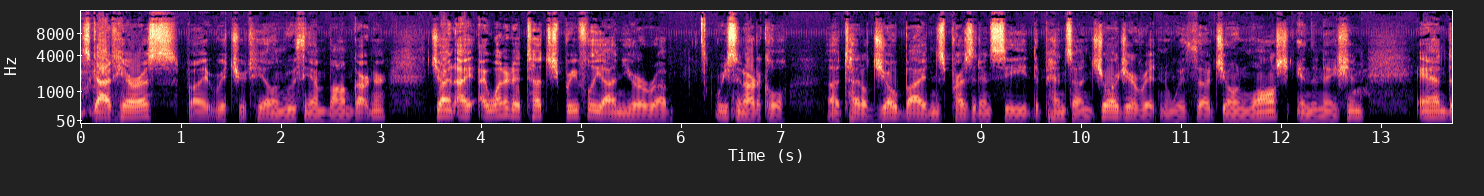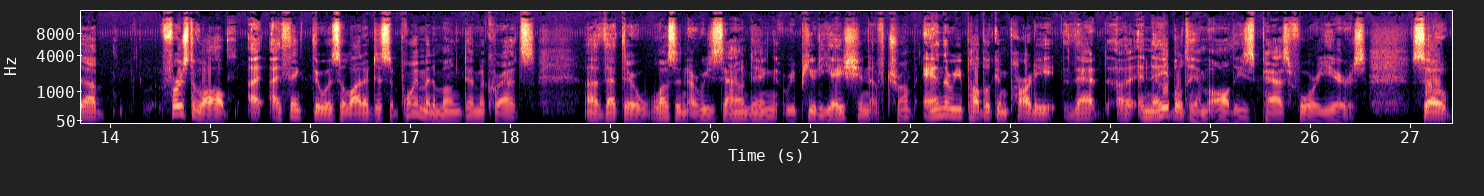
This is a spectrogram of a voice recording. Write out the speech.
Scott Harris by Richard Hill and Ruth Ann Baumgartner. John, I, I wanted to touch briefly on your uh, recent article uh, titled Joe Biden's Presidency Depends on Georgia, written with uh, Joan Walsh in The Nation. And uh, first of all, I, I, think there was a lot of disappointment among Democrats uh, that there wasn't a resounding repudiation of Trump and the Republican Party that uh, enabled him all these past four years. So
